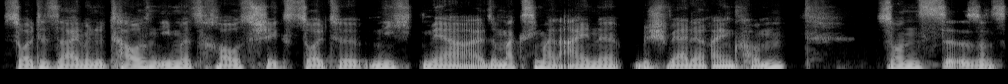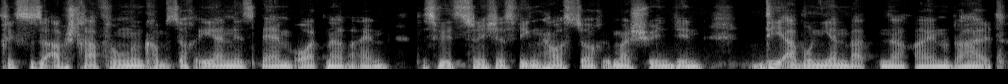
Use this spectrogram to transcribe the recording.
sollte sein, wenn du 1000 E-Mails rausschickst, sollte nicht mehr, also maximal eine Beschwerde reinkommen. Sonst, sonst kriegst du so Abstrafungen und kommst auch eher in den Spam-Ordner rein. Das willst du nicht, deswegen haust du auch immer schön den Deabonnieren-Button da rein oder halt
